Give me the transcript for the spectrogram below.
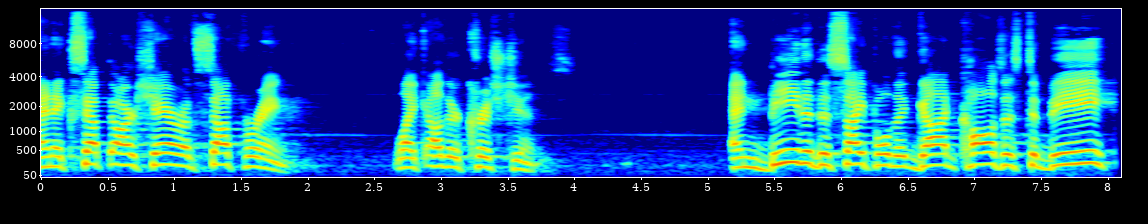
and accept our share of suffering like other Christians and be the disciple that God calls us to be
